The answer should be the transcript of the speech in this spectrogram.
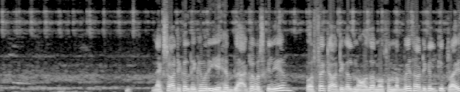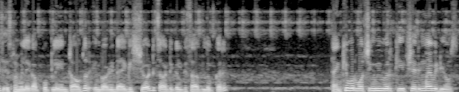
नेक्स्ट आर्टिकल देखें मेरी, ये है ब्लैक लवर्स के लिए। परफेक्ट आर्टिकल नौ हज़ार नौ सौ नब्बे इस आर्टिकल की प्राइस इसमें मिलेगा आपको प्लेन ट्राउज़र एम्ब्रॉयडरी डाई की शर्ट इस आर्टिकल के साथ लुक करें। Thank you for watching viewer keep sharing my videos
